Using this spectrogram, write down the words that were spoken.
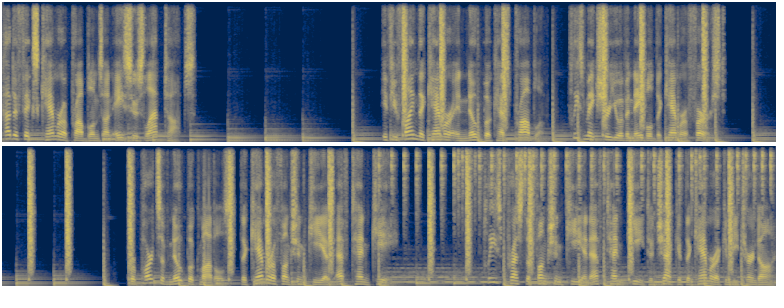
How to fix camera problems on ASUS laptops. If you find the camera in notebook has problem, please make sure you have enabled the camera first. For parts of notebook models, the camera function key is F10 key. Please press the function key and F10 key to check if the camera can be turned on.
